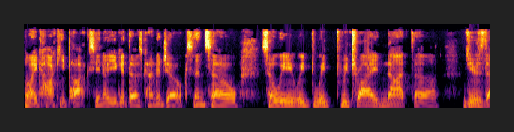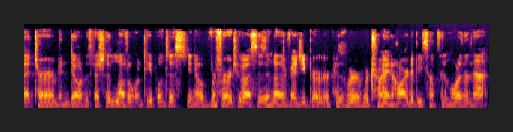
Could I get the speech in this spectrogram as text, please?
like hockey pucks you know you get those kind of jokes. And so so we we we, we try not to use that term and don't especially love it when people just you know refer to us as another veggie burger because we're we're trying hard to be something more than that.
